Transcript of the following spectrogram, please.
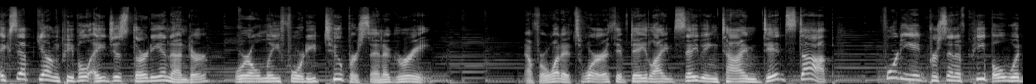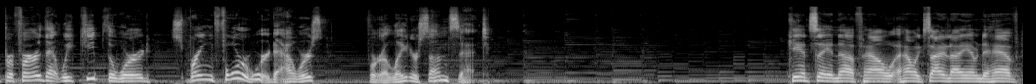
except young people ages 30 and under, where only 42% agree. Now, for what it's worth, if daylight saving time did stop, 48% of people would prefer that we keep the word spring forward hours for a later sunset. Can't say enough how, how excited I am to have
